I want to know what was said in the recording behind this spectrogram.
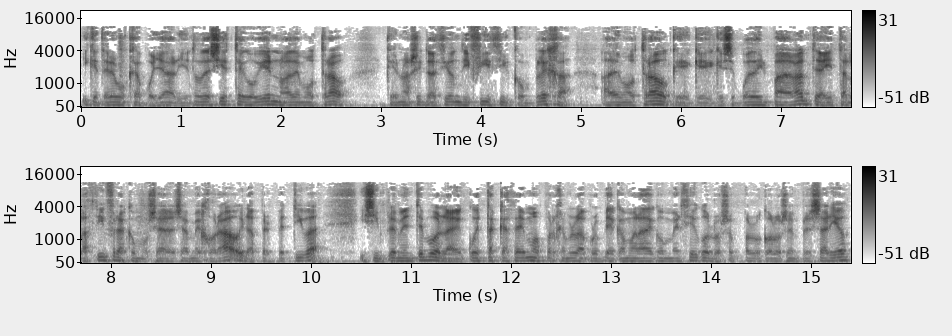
y que tenemos que apoyar. Y entonces si este gobierno ha demostrado que en una situación difícil, compleja, ha demostrado que, que- que se puede ir para adelante, ahí están las cifras, cómo se ha, se ha mejorado y las perspectivas, y simplemente pues las encuestas que hacemos, por ejemplo, la propia Cámara de Comercio con los, con los empresarios,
